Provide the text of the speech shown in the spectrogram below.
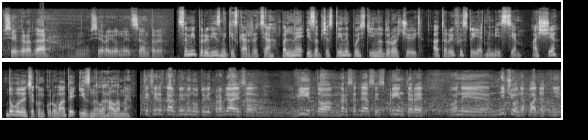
Все города, м, все районные центры. Самі перевізники скаржаться, пальне і запчастини постійно дорожчають, а тарифи стоять на місці. А ще доводиться конкурувати із нелегалами. Через кожну минуту відправляються Віто, Мерседеси, спринтери. Вони нічого не платять ні,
